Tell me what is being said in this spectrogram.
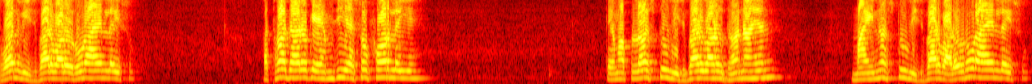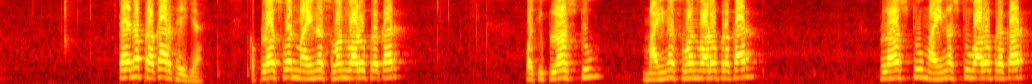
વન વીજભારવાળો ઋણ આયન લઈશું. અથવા ધારો કે એમજી એસો ફોર લઈએ, તેમાં પ્લસ ટુ વીજભારવાળો ધન આયન માઇનસ ટુ વીજભારવાળો ઋણ આયન લઈશું. તો એના પ્રકાર થઈ ગયા. કે પ્લસ વન માઇનસ વનવાળો પ્રકાર, પછી પ્લસ ટુ માઇનસ વનવાળો પ્રકાર પ્લસ ટુ માઇનસ ટુ વાળો પ્રકાર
